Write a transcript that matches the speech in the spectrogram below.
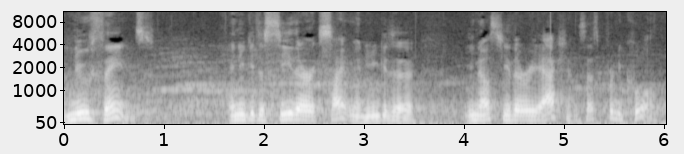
new things, and you get to see their excitement, you get to, you know, see their reactions. That's pretty cool.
